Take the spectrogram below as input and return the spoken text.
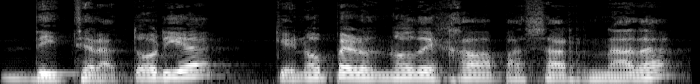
dictatoria que no, no dejaba pasar nada,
